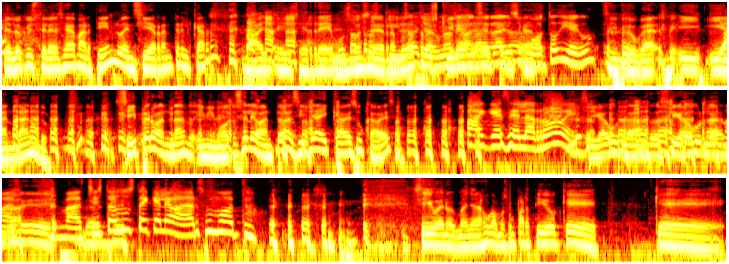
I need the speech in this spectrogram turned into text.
¿Qué es lo que usted le hace a Martín? ¿Lo encierra entre el carro? Vaya, eh, cerremos a Pues Trotskile cerremos a allá en una Trotskile ¿Le va a sala encerrar en de su carro. moto, Diego? Sin lugar. Y, y andando. Sí, pero andando. Y mi moto se levanta la silla y cabe su cabeza. Para que se la roben. Siga burlando, siga Más, burlándose. más de- chistoso usted que le va a dar su moto. Sí, bueno, mañana jugamos un partido que, que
